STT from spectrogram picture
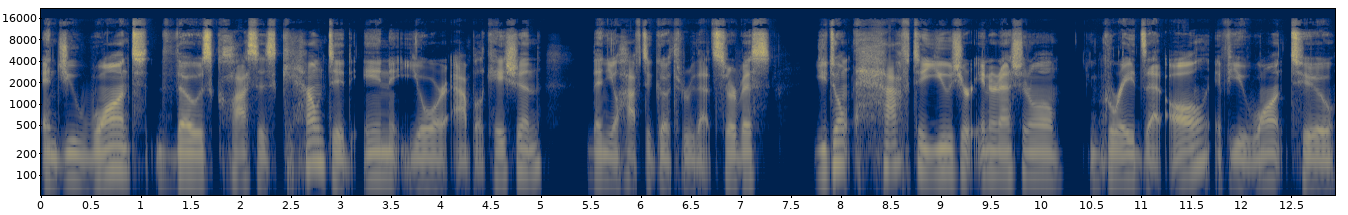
and you want those classes counted in your application, then you'll have to go through that service. You don't have to use your international grades at all if you want to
